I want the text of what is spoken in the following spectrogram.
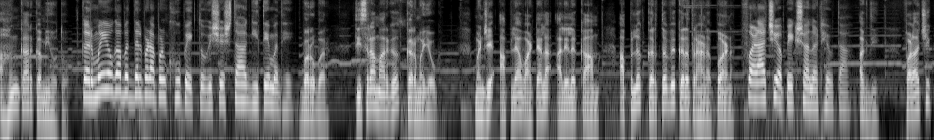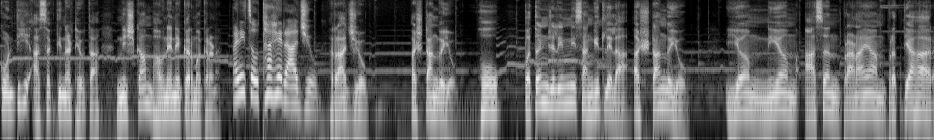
अहंकार कमी होतो. कर्मयोगाबद्दल पण आपण खूप ऐकतो विशेषतः गीतेमध्ये. बरोबर. तिसरा मार्ग कर्मयोग. म्हणजे आपल्या वाट्याला आलेलं काम आपलं कर्तव्य करत राहणं पण फळाची अपेक्षा न ठेवता. अगदी. फळाची कोणतीही आसक्ती न ठेवता निष्काम भावनेने कर्म करणं. आणि चौथा आहे राजयोग. राजयोग. अष्टांग योग हो पतंजलींनी सांगितलेला अष्टांग योग यम नियम आसन प्राणायाम प्रत्याहार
